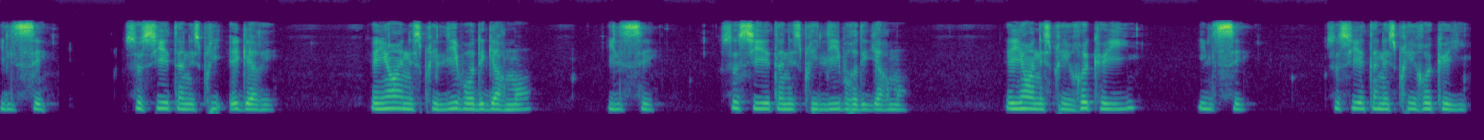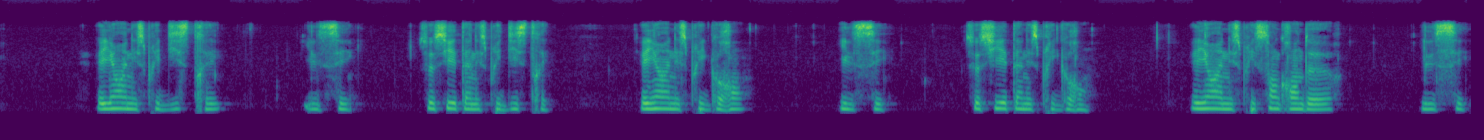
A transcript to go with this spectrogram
il sait. Ceci est un esprit égaré. Ayant un esprit libre d'égarement, il sait. Ceci est un esprit libre d'égarement. Ayant un esprit recueilli, il sait. Ceci est un esprit recueilli. Ayant un esprit distrait, il sait. Ceci est un esprit distrait. Ayant un esprit grand, il sait. Ceci est un esprit grand. Ayant un esprit sans grandeur, il sait.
